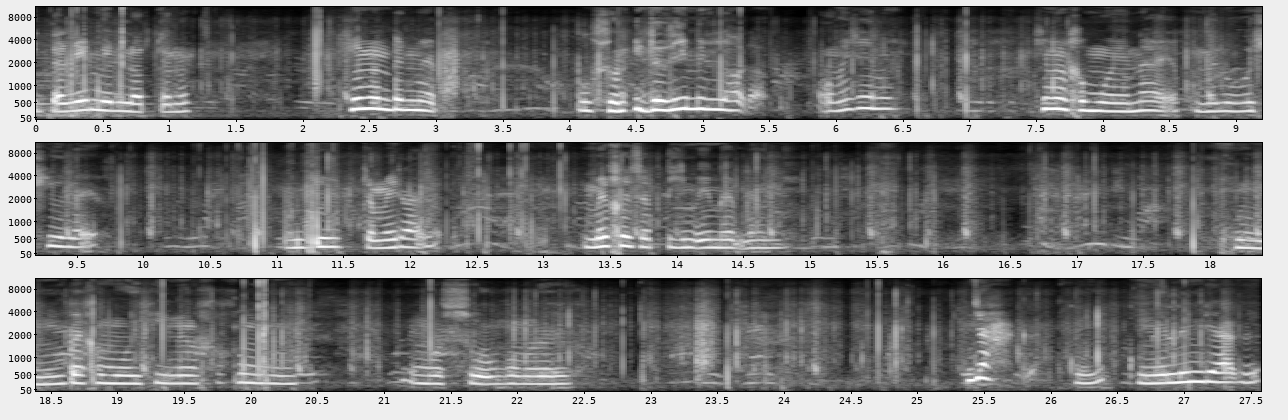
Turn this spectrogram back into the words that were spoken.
อิตาเลียนเมลอดกันนะที่มันเป็นแบบปลูกสนอิตาเลียนเมลอดอะอ๋อไม่ใช่นะที่มันขโมยกันได้ผมไม่รู้ว่าชื่ออะไรผมจะจะไม่ได้ไม่เคยสตรีมเอแบบนั้นผมไปขโมยทีนึงเขาขโมยหมดสวนผมเลยยาก อะกูกูเนี่ยเล่นยากเลย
